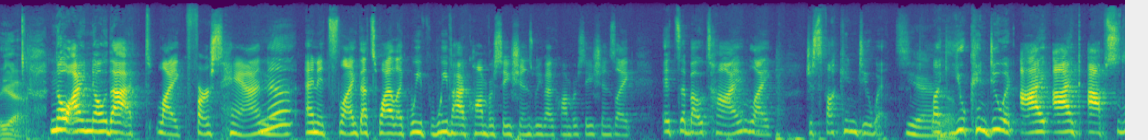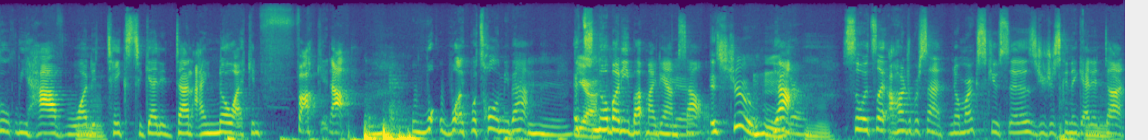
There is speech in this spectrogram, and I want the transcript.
yeah. No, I know that like firsthand, and it's like that's why like we've we've had conversations. We've had conversations like it's about time. Like just fucking do it. Yeah. Like you can do it. I I absolutely have what it mm-hmm. takes to get it done. I know I can fuck it up. Wh- Like what's holding me back? Mm-hmm. It's Yeah. nobody but my damn Yeah. self. It's true. Mm-hmm. yeah. Mm-hmm. So it's like 100%. No more excuses. You're just going to get it done.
